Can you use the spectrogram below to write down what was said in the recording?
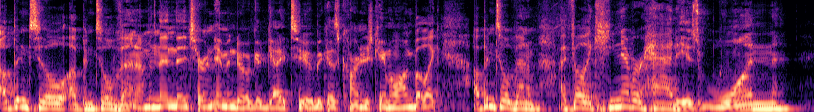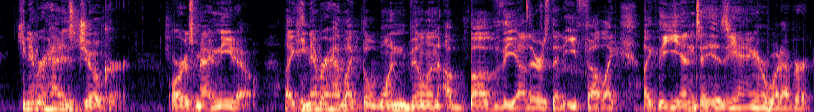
up until up until Venom, and then they turned him into a good guy too because Carnage came along. But like up until Venom, I felt like he never had his one. He never had his Joker or his Magneto. Like he never had like the one villain above the others that he felt like like the yin to his yang or whatever.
